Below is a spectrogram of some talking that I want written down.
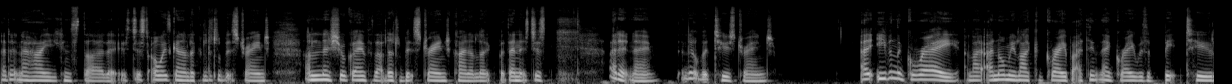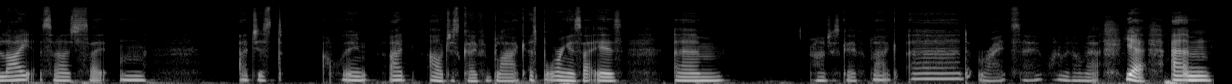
I don't know how you can style it. It's just always going to look a little bit strange unless you're going for that little bit strange kind of look. But then it's just. I don't know. A little bit too strange. Uh, even the grey, like I normally like a grey, but I think their grey was a bit too light. So I was just like, mm, I just, I won't. I I'll just go for black. As boring as that is, um, I'll just go for black. And right, so what are we talking about? Yeah, um,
